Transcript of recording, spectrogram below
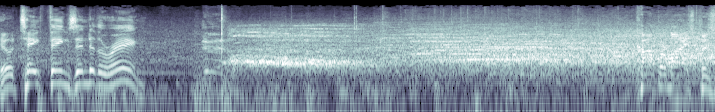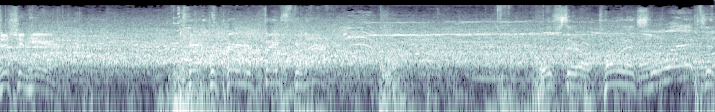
He'll take things into the ring. Compromised position here. Can't prepare your face for that. Lifts their opponent's legs. and-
